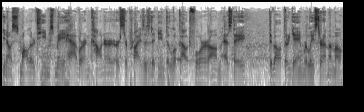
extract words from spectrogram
you know smaller teams may have or encounter, or surprises they need to look out for um, as they develop their game, release their MMO?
